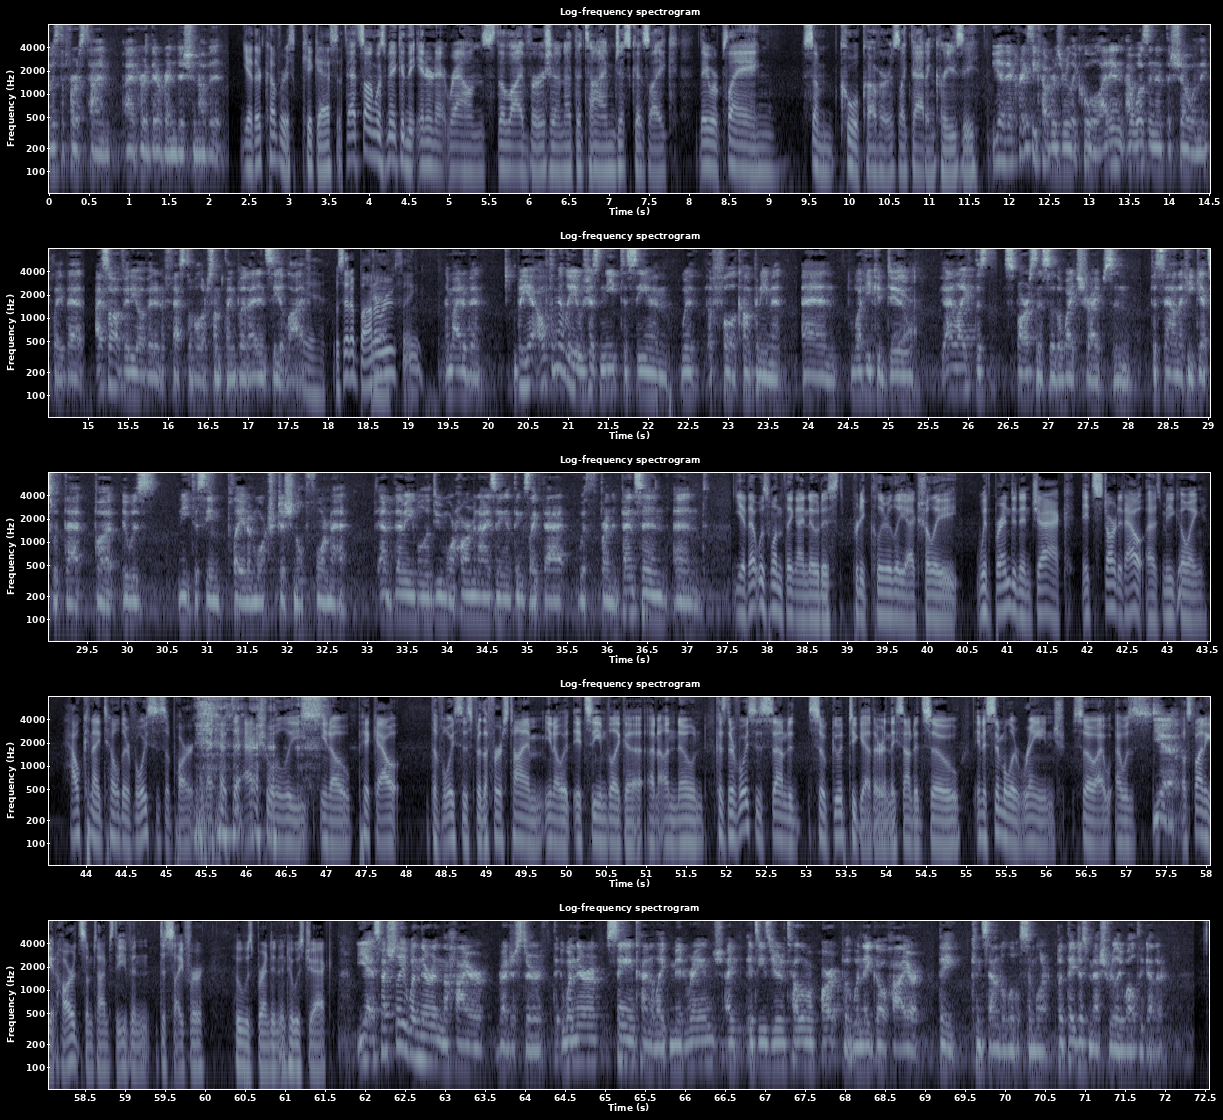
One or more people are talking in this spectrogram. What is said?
Was the first time I'd heard their rendition of it. Yeah, their cover is kick ass. That song was making the internet rounds, the live version at the time, just because like they were playing some cool covers like that and crazy. Yeah, their crazy cover is really cool. I didn't. I wasn't at the show when they played that. I saw a video of it at a festival or something, but I didn't see it live. Yeah. Was that a Bonnaroo Yeah. thing? It might have been. But yeah, ultimately it was just neat to see him with a full accompaniment and what he could do. Yeah. I like the sparseness of the White Stripes and the sound that he gets with that, but it was neat to see him play in a more traditional format. And them able to do more harmonizing and things like that with Brendan Benson and Yeah, that was one thing I noticed pretty clearly actually with Brendan and Jack. It started out as me going, "How can I tell their voices apart?" And I had to actually, you know, pick out the voices for the first time. You know, it, it seemed like a, an unknown because their voices sounded so good together and they sounded so in a similar range. So I, I was, Yeah. I was finding it hard sometimes to even decipher who was Brendan and who was Jack. Yeah, especially when they're in the higher register. When they're singing kind of like mid range, it's easier to tell them apart. But when they go higher, they can sound a little similar. But they just mesh really well together.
